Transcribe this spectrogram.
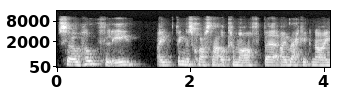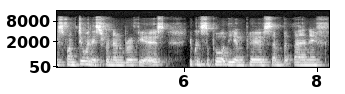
so hopefully, I fingers crossed that'll come off. But I recognise from doing this for a number of years, you can support the young person, but then if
